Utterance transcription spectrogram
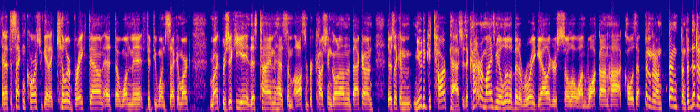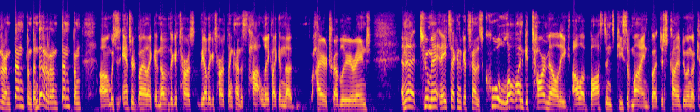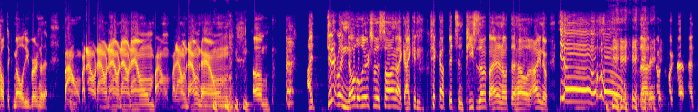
And at the second chorus, we get a killer breakdown at the one minute, 51 second mark. Mark Brzezicki this time has some awesome percussion going on in the background. There's like a muted guitar passage that kind of reminds me a little bit of Rory Gallagher's solo on Walk On Hot. Calls that, um, which is answered by like another guitarist. The other guitarist playing kind of this hot lick, like in the higher trebly range. And then at two minutes and eight seconds, we get kind of this cool low end guitar melody, a la Boston's Peace of Mind, but just kind of doing a Celtic melody version of that. Bow, ba down, down, down, down, bow, down, down, down. um, I didn't really know the lyrics for this song. Like I could pick up bits and pieces of it, but I didn't know what the hell. I know yo that I know what that meant.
